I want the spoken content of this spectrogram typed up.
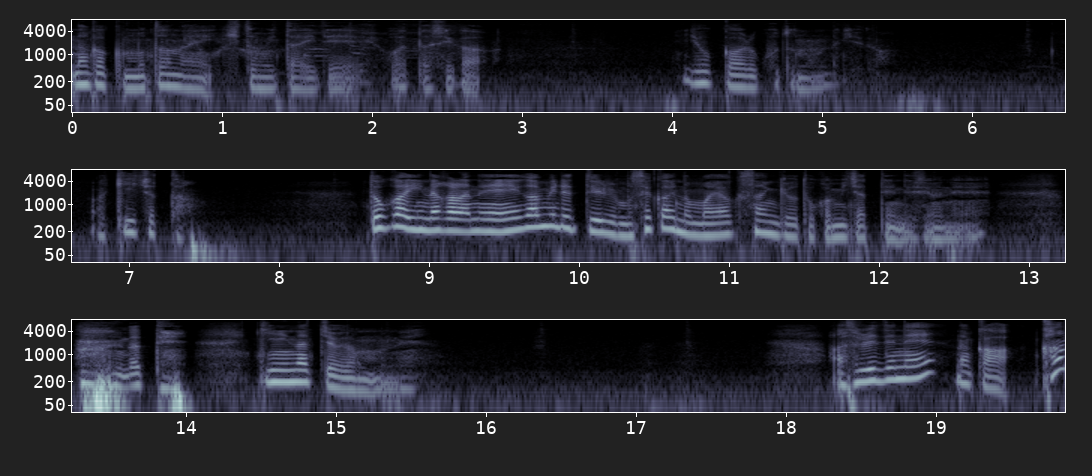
長く持たない人みたいで私が。よくあることなんだけど。あ聞いちゃった。とか言いながらね映画見るっていうよりも世界の麻薬産業とか見ちゃってんですよね。だって気になっちゃうだもんね。あそれでねなんか監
